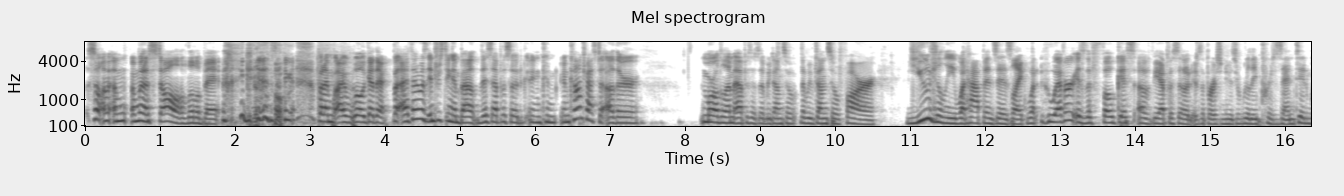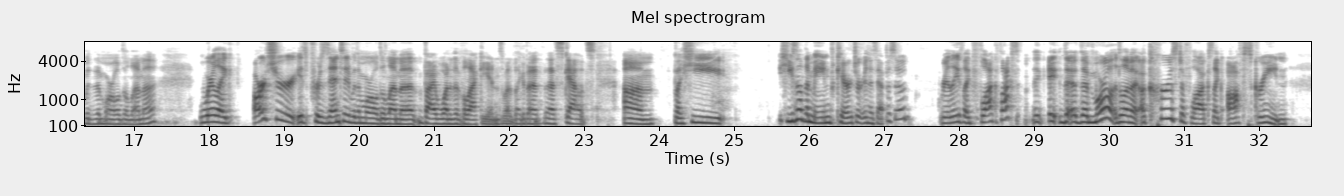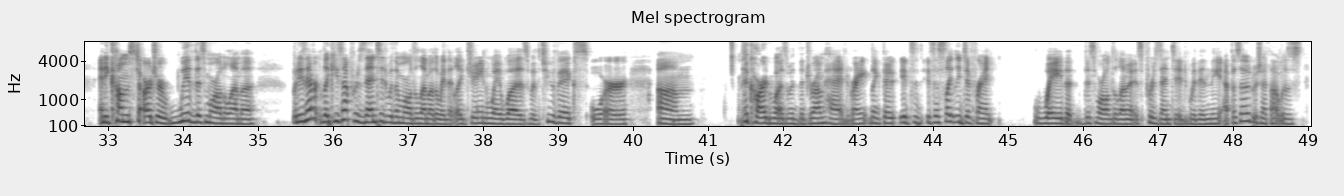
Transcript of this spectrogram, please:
So I'm, I'm, I'm going to stall a little bit, but I'm, I will get there. But I thought it was interesting about this episode in, con- in contrast to other moral dilemma episodes that we've done so that we've done so far. Usually, what happens is like what whoever is the focus of the episode is the person who's really presented with the moral dilemma. Where like Archer is presented with a moral dilemma by one of the Valakians, one of like the, the scouts, um, but he he's not the main character in this episode really like like, it, the, the moral dilemma occurs to Phlox like off screen and he comes to Archer with this moral dilemma but he's never like he's not presented with a moral dilemma the way that like Janeway was with Tuvix or um Picard was with the drumhead right like there, it's a, it's a slightly different way that this moral dilemma is presented within the episode which I thought was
